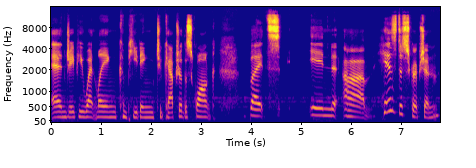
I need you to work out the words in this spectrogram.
and JP Wentling competing to capture the squonk. But in um, his description,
